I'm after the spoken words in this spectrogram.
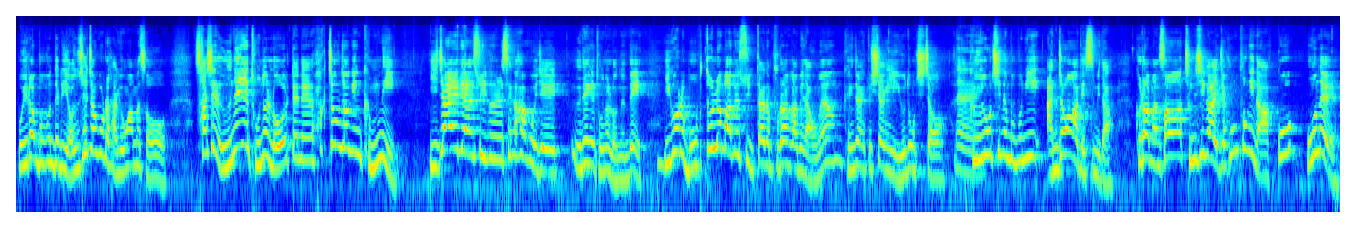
뭐 이런 부분들이 연쇄적으로 작용하면서 사실 은행에 돈을 넣을 때는 확정적인 금리 이자에 대한 수익을 생각하고 이제 은행에 돈을 넣는데 이거를 못 돌려받을 수 있다는 불안감이 나오면 굉장히 또 시장이 요동치죠. 네. 그 요동치는 부분이 안정화가 됐습니다. 그러면서 증시가 이제 훈풍이 나왔고 오늘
